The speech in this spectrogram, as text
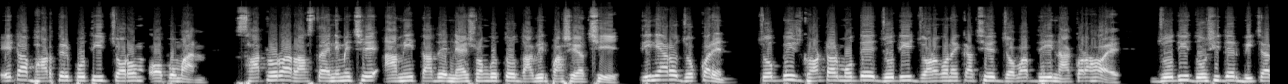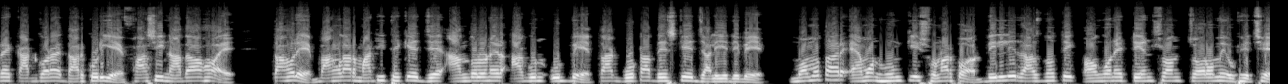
এটা ভারতের প্রতি চরম অপমান। ছাত্ররা রাস্তায় নেমেছে, আমি তাদের ন্যায়সঙ্গত দাবির পাশে আছি। তিনি আরও যোগ করেন, চব্বিশ ঘণ্টার মধ্যে যদি জনগণের কাছে জবাবদিহি না করা হয় যদি দোষীদের বিচারে কাঠগড়ায় দাঁড় করিয়ে ফাঁসি না দেওয়া হয়, তাহলে বাংলার মাটি থেকে যে আন্দোলনের আগুন উঠবে তা গোটা দেশকে জ্বালিয়ে দেবে। মমতার এমন হুমকি শোনার পর দিল্লির রাজনৈতিক অঙ্গনে টেনশন চরমে উঠেছে।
